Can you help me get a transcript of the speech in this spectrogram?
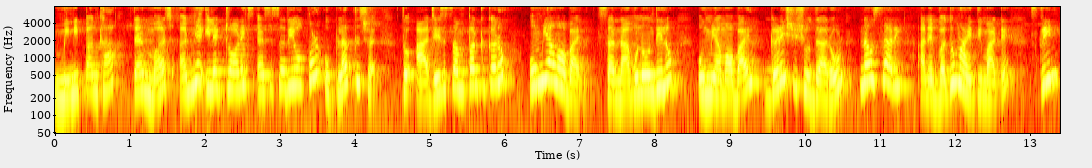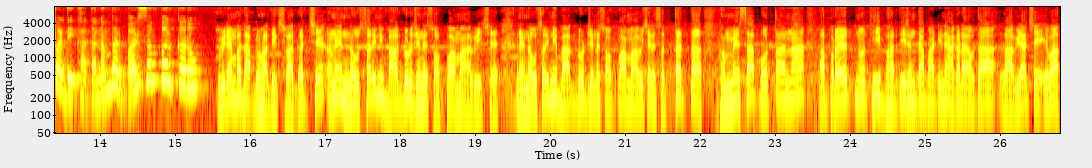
mini પંખા તેમજ અન્ય ઇલેક્ટ્રોનિક્સ એસેસરીઓ પણ ઉપલબ્ધ છે. તો આજે જ સંપર્ક કરો ઉમિયા મોબાઈલ સરનામું નોંધી લો. Umiya mobile Ganesh Shudra road Navsari. અને વધુ માહિતી માટે સ્ક્રીન પર દેખાતા નંબર પર સંપર્ક કરો. વિરામ બાદ આપનું હાર્દિક સ્વાગત છે અને નવસારીની બાગડોર જેને સોંપવામાં આવી છે. અને નવસારીની બાગડોર જેને સોંપવામાં આવી છે અને સતત હંમેશા પોતાના પ્રયત્નોથી ભારતીય જનતા પાર્ટીને આગળ આવતા લાવ્યા છે એવા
